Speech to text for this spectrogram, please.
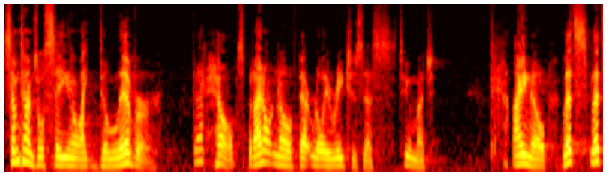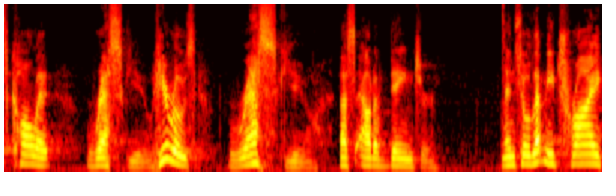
Sometimes we'll say, you know, like deliver. That helps, but I don't know if that really reaches us too much. I know. Let's, let's call it rescue. Heroes rescue us out of danger. And so let me try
